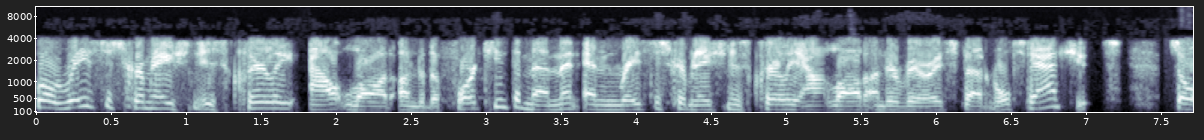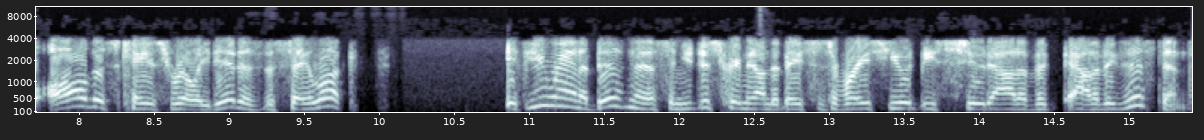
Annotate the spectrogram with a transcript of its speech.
Well, race discrimination is clearly outlawed under the 14th Amendment, and race discrimination is clearly outlawed under various federal statutes. So all this case really did is to say, look, if you ran a business and you discriminate on the basis of race, you would be sued out of out of existence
